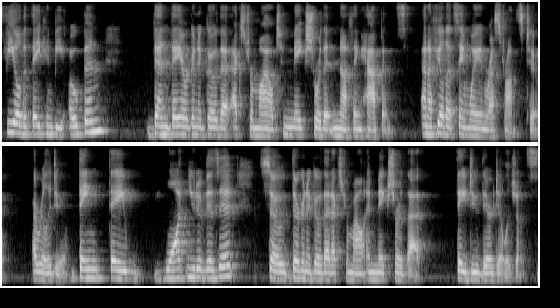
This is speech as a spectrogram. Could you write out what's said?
feel that they can be open, then they are going to go that extra mile to make sure that nothing happens. And I feel that same way in restaurants too. I really do. They they want you to visit, so they're going to go that extra mile and make sure that they do their diligence.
